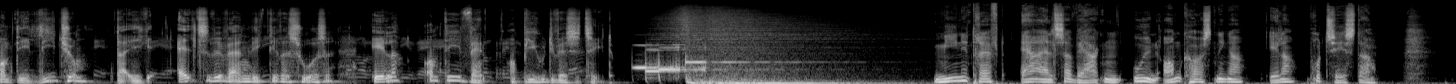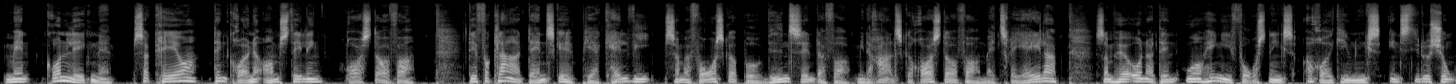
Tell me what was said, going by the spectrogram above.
Om det er lithium, der ikke altid vil være en vigtig ressource, eller om det er vand og biodiversitet. Minedrift er altså hverken uden omkostninger eller protester. Men grundlæggende så kræver den grønne omstilling råstoffer. Det forklarer danske Per Kalvi, som er forsker på Videnscenter for Mineralske Råstoffer og Materialer, som hører under den uafhængige forsknings- og rådgivningsinstitution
